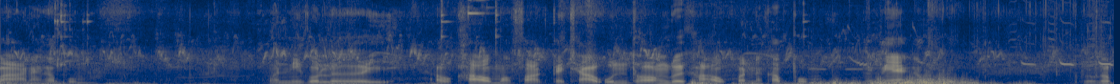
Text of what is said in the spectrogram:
ป่านะครับผม วันนี้ก็เลยเอาข้าวมาฝากแต่เช้าอุ่นท้องด้วยข้าวก่อนนะครับ ผมแม่ครับดูครับ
